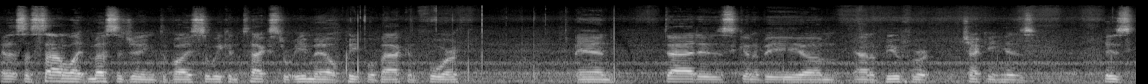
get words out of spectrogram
and it's a satellite messaging device, so we can text or email people back and forth. And Dad is going to be um, out of Beaufort checking his his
